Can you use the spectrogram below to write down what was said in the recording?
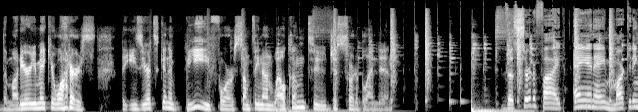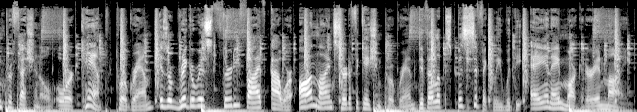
the muddier you make your waters, the easier it's going to be for something unwelcome to just sort of blend in. The Certified ANA Marketing Professional, or CAMP program, is a rigorous 35 hour online certification program developed specifically with the ANA marketer in mind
